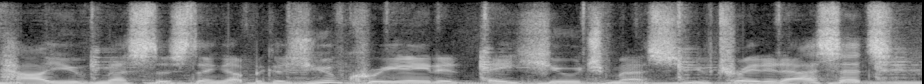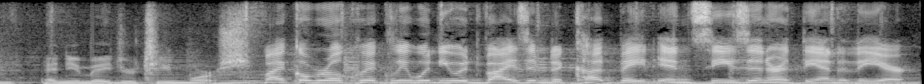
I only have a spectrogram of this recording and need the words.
how you've messed this thing up because you've created a huge mess. You've traded assets and you made your team worse. Michael, real quickly, would you advise him to cut bait in season or at the end of the year?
